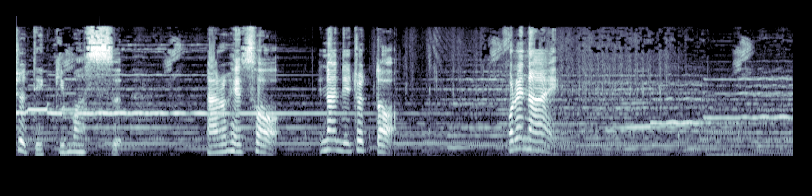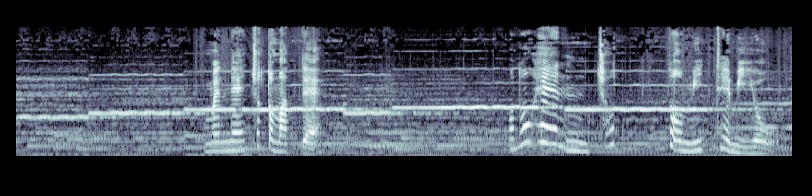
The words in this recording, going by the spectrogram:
手できます。なるへそ。なんでちょっと、折れない。ごめんね、ちょっと待って。この辺、ちょっと見てみよう。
